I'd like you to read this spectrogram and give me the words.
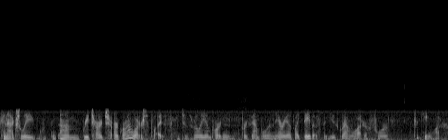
can actually um, recharge our groundwater supplies, which is really important, for example, in areas like Davis that use groundwater for drinking water.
